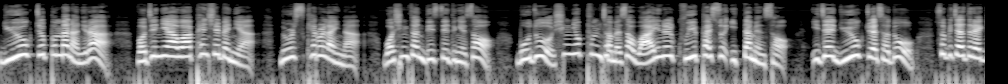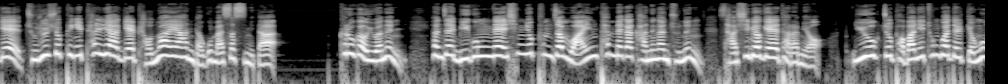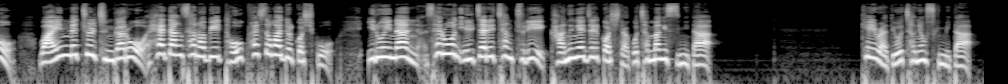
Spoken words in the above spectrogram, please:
뉴욕주뿐만 아니라 버지니아와 펜실베니아, 노스캐롤라이나, 워싱턴 DC 등에서 모두 식료품점에서 와인을 구입할 수 있다면서 이제 뉴욕주에서도 소비자들에게 주류 쇼핑이 편리하게 변화해야 한다고 맞섰습니다. 크루거 의원은 현재 미국 내 식료품점 와인 판매가 가능한 주는 40여 개에 달하며 뉴욕주 법안이 통과될 경우 와인 매출 증가로 해당 산업이 더욱 활성화될 것이고 이로 인한 새로운 일자리 창출이 가능해질 것이라고 전망했습니다. K라디오 전영숙입니다.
